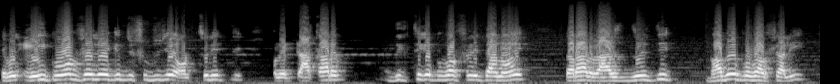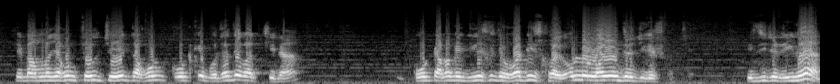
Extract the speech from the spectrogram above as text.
এবং এই প্রভাবশালীরা কিন্তু শুধু যে অর্থনীতি মানে টাকার দিক থেকে প্রভাবশালী তা নয় তারা রাজনৈতিক ভাবে প্রভাবশালী। সে মামলা যখন চলছে, তখন কোর্টকে বোঝাতে পারছি না। কোর্ট আমাকে জিজ্ঞেস করছে হোয়াট ইজ কয় অন্য লয়ারদের জিজ্ঞেস করছে ইজ ইট এ রিভার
